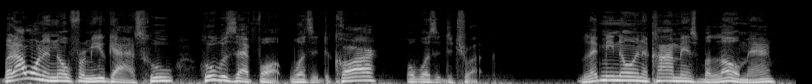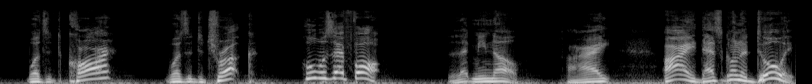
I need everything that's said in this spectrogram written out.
But I want to know from you guys who who was at fault? Was it the car or was it the truck? Let me know in the comments below, man. Was it the car? Was it the truck? Who was at fault? Let me know. All right. All right, that's going to do it.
